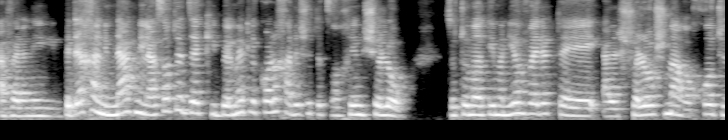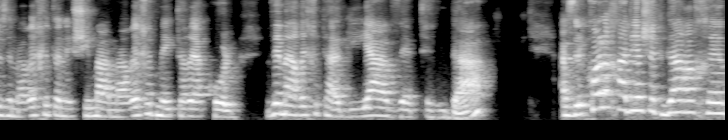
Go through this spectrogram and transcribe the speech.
אבל אני בדרך כלל נמנעת מלעשות את זה כי באמת לכל אחד יש את הצרכים שלו. זאת אומרת, אם אני עובדת אה, על שלוש מערכות, שזה מערכת הנשימה, מערכת מיתרי הקול ומערכת ההגייה והתהודה, אז לכל אחד יש אתגר אחר,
